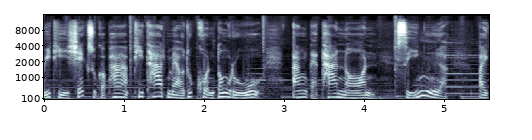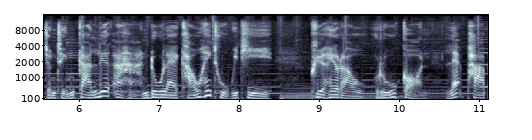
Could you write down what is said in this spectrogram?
วิธีเช็คสุขภาพที่ทาสแมวทุกคนต้องรู้ ตั้งแต่ท่านอน สีเหงือก ไปจนถึงการเลือกอาหารดูแลเขาให้ถูกวิธี เพื่อให้เรารู้ก่อน และพาไป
